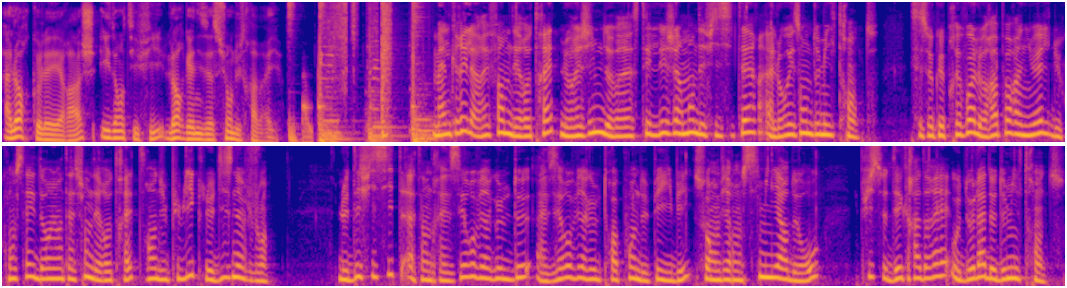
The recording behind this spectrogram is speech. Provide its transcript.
alors que les RH identifient l'organisation du travail. Malgré la réforme des retraites, le régime devrait rester légèrement déficitaire à l'horizon 2030. C'est ce que prévoit le rapport annuel du Conseil d'orientation des retraites rendu public le 19 juin. Le déficit atteindrait 0,2 à 0,3 points de PIB, soit environ 6 milliards d'euros, puis se dégraderait au-delà de 2030.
